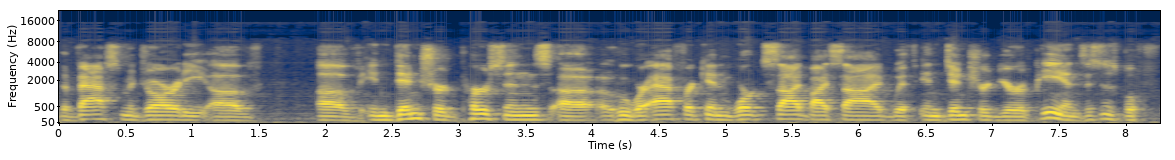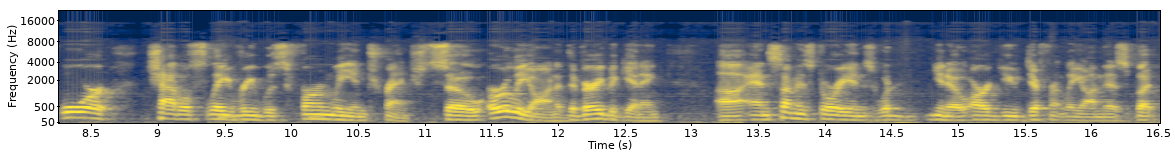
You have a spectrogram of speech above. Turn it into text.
the vast majority of of indentured persons uh, who were African worked side by side with indentured Europeans. This is before chattel slavery was firmly entrenched. So early on, at the very beginning uh, and some historians would, you know, argue differently on this, but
